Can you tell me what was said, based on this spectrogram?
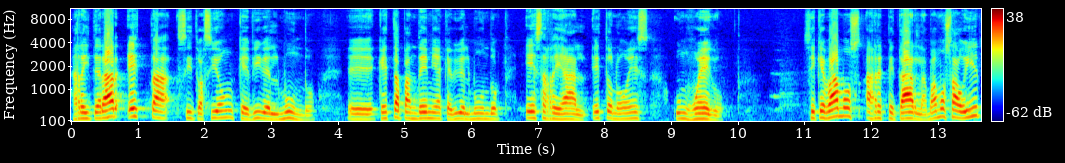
Reiterar esta situación que vive el mundo, eh, que esta pandemia que vive el mundo es real, esto no es un juego. Así que vamos a respetarla, vamos a oír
